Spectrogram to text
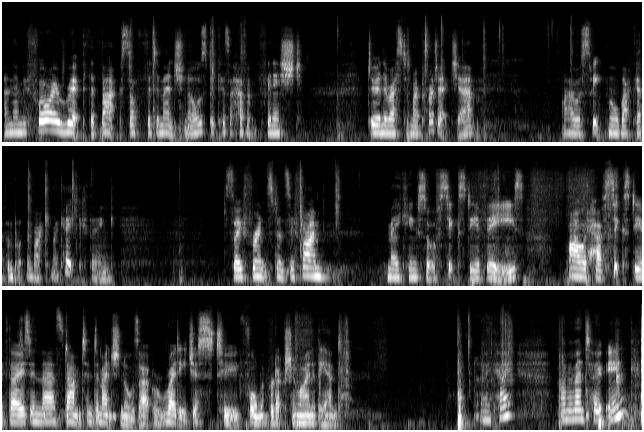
And then before I rip the backs off the dimensionals, because I haven't finished doing the rest of my project yet, I will sweep them all back up and put them back in my cake thing. So for instance, if I'm making sort of 60 of these, I would have 60 of those in there stamped in dimensionals up ready just to form a production line at the end. Okay, my Memento ink.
